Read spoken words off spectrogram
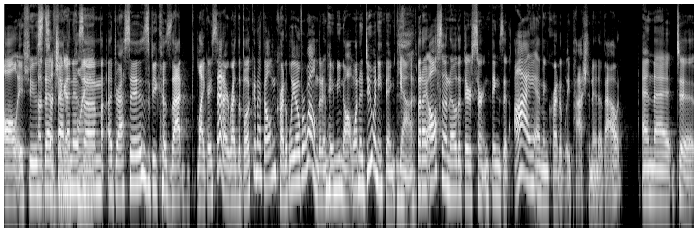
all issues That's that feminism addresses because that like I said I read the book and I felt incredibly overwhelmed and it made me not want to do anything. Yeah. But I also know that there's certain things that I am incredibly passionate about and that uh,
